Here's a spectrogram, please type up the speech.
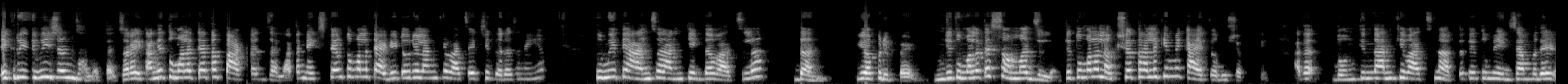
एक रिव्हिजन झालं त्याचं राईट आणि तुम्हाला ते आता पाठच झालं. आता नेक्स्ट टाइम तुम्हाला ते एडिटोरियल आणखी वाचायची गरज नाहीये. तुम्ही ते आन्सर आणखी एकदा वाचलं डन यू आर प्रिपेअर्ड म्हणजे तुम्हाला ते समजलं. ते तुम्हाला लक्षात राहिलं की मी काय करू शकते. आता दोन तीनदा आणखी वाचणार तर ते तुम्ही एक्झाममध्ये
